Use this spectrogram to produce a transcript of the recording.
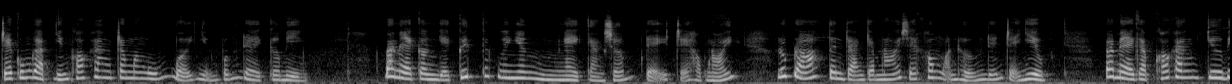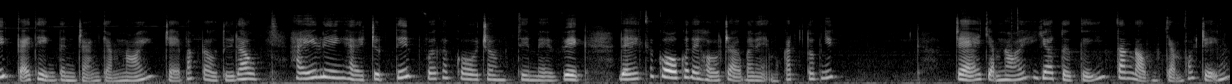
Trẻ cũng gặp những khó khăn trong ăn uống bởi những vấn đề cơ miệng. Ba mẹ cần giải quyết các nguyên nhân ngày càng sớm để trẻ học nói. Lúc đó, tình trạng chậm nói sẽ không ảnh hưởng đến trẻ nhiều. Ba mẹ gặp khó khăn chưa biết cải thiện tình trạng chậm nói, trẻ bắt đầu từ đâu? Hãy liên hệ trực tiếp với các cô trong team mẹ Việt để các cô có thể hỗ trợ ba mẹ một cách tốt nhất. Trẻ chậm nói do tự kỷ tăng động chậm phát triển.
